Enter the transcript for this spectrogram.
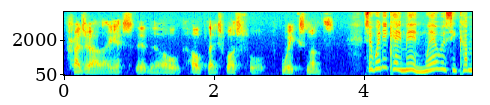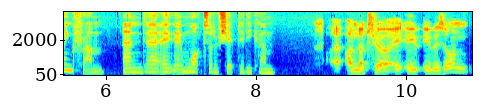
fragile, I guess, the, the whole the whole place was for weeks, months. So when he came in, where was he coming from, and uh, and what sort of ship did he come? I, am not sure. He, he, was on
